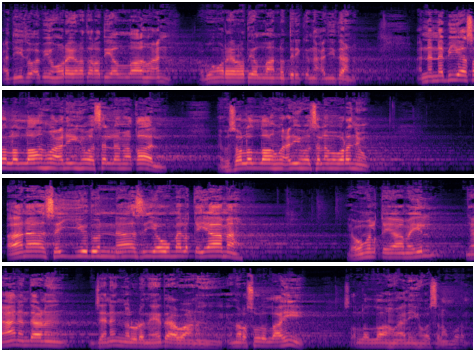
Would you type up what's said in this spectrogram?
ഹദീസ് അബി ഹുറൈറ റളിയല്ലാഹു അൻഹു അബൂ ഹുറൈറ റളിയല്ലാഹു അൻഹു ഉദ്ധരിക്കുന്ന ഹദീസാണ് അന്ന നബിയ സല്ലല്ലാഹു അലൈഹി വസല്ലമ ഖാൽ നബി സല്ലല്ലാഹു അലൈഹി വസല്ലമ പറഞ്ഞു അന സയ്യിദുൻ നാസി യൗമൽ ഖിയാമ യൗമൽ ഖിയാമയിൽ ഞാൻ എന്താണ് ജനങ്ങളുടെ നേതാവാണ് എന്ന് റസൂലുള്ളാഹി സല്ലല്ലാഹു അലൈഹി വസല്ലം പറഞ്ഞു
